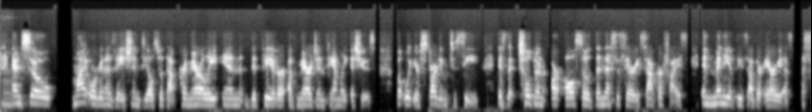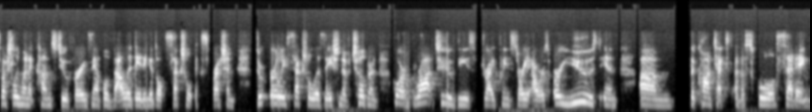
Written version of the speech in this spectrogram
Mm. And so my organization deals with that primarily in the theater of marriage and family issues. But what you're starting to see is that children are also the necessary sacrifice in many of these other areas, especially when it comes to, for example, validating adult sexual expression through early sexualization of children who are brought to these drag queen story hours or used in um, the context of a school setting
